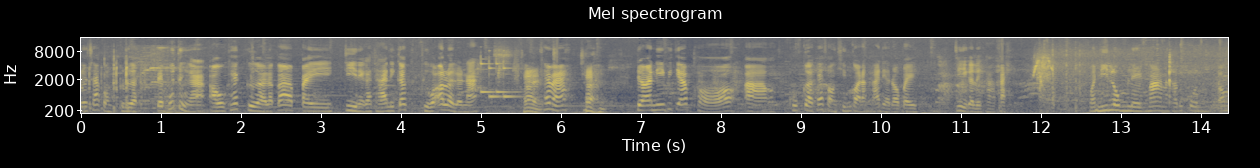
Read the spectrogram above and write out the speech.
รสชาติของเกลือ แต่พูดถึงอะเอาแค่เกลือแล้วก็ไปจีในกระทะนี่ก็ถือว่าอร่อยแล้วนะ ใช่ ใช่ไหมใช่ เดี๋ยวอันนี้พี่เจี๊ยบขออ่าคลุกเกลือแค่2ชิ้นก่อนนะคะ เดี๋ยวเราไปจีกันเลยค่ะไปวันนี้ลมแรงมากนะคะ ทุกคนต้อง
